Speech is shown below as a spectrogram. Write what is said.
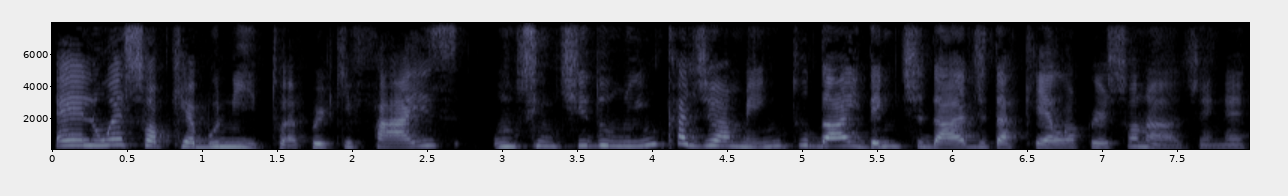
É, não é só porque é bonito, é porque faz um sentido no encadeamento da identidade daquela personagem, né?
